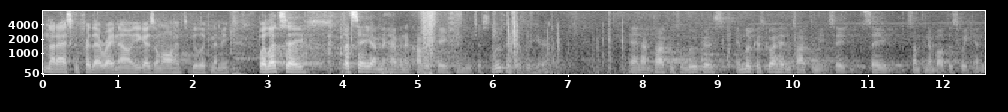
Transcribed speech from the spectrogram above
not asking for that right now. You guys don't all have to be looking at me. But let's say, let's say I'm having a conversation with just Lucas over here, and I'm talking to Lucas. And Lucas, go ahead and talk to me. Say, say something about this weekend.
